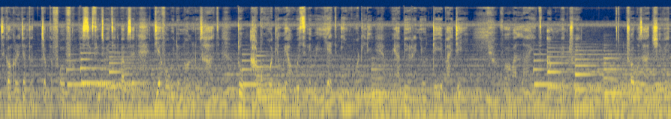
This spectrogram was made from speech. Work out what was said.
Second Corinthians chapter 4 from verse 16 to 18, the Bible said, Therefore we do not lose heart, though outwardly we are wasting away, yet inwardly we are being renewed day by day. For our light momentary troubles are achieving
